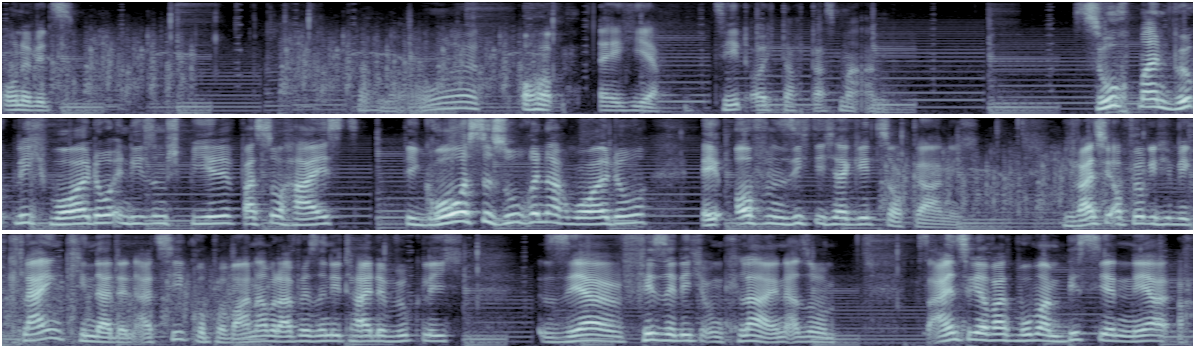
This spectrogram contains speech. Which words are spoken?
Ohne Witz. Oh, ey, hier. Seht euch doch das mal an. Sucht man wirklich Waldo in diesem Spiel, was so heißt? Die große Suche nach Waldo? Ey, offensichtlicher geht's doch gar nicht. Ich weiß nicht, ob wirklich irgendwie Kleinkinder denn als Zielgruppe waren, aber dafür sind die Teile wirklich sehr fisselig und klein. Also, das Einzige, wo man ein bisschen näher... Ach,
